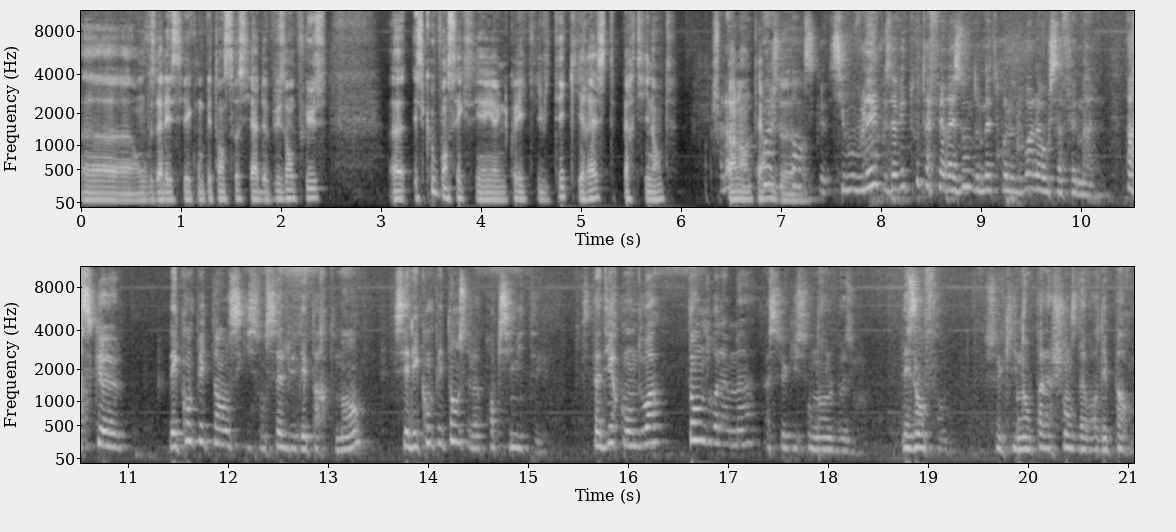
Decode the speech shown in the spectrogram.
euh, on vous a laissé les compétences sociales de plus en plus. Euh, Est-ce que vous pensez que c'est une collectivité qui reste pertinente? Je Alors, parle en termes moi, je pense que, si vous voulez, vous avez tout à fait raison de mettre le doigt là où ça fait mal. Parce que les compétences qui sont celles du département, c'est les compétences de la proximité. C'est-à-dire qu'on doit tendre la main à ceux qui sont dans le besoin. Les enfants, ceux qui n'ont pas la chance d'avoir des parents,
